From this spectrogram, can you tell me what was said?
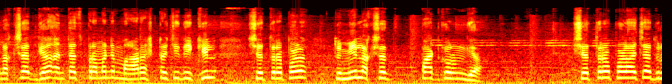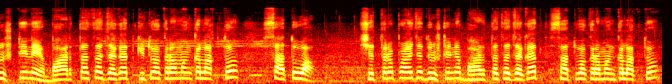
लक्षात घ्या आणि त्याचप्रमाणे महाराष्ट्राची देखील क्षेत्रफळ तुम्ही लक्षात पाठ करून घ्या. क्षेत्रफळाच्या दृष्टीने भारताचा जगात कितवा क्रमांक लागतो? सातवा. क्षेत्रफळाच्या दृष्टीने भारताचा जगात सातवा क्रमांक लागतो.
